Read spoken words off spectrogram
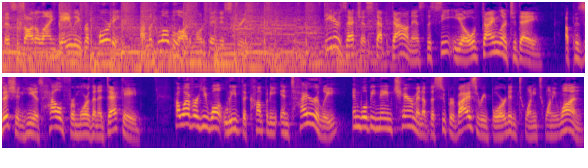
This is Autoline Daily reporting on the global automotive industry. Dieter Zetsche stepped down as the CEO of Daimler today, a position he has held for more than a decade. However, he won't leave the company entirely and will be named chairman of the supervisory board in 2021.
